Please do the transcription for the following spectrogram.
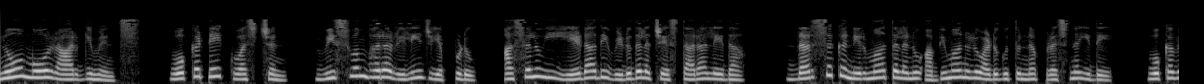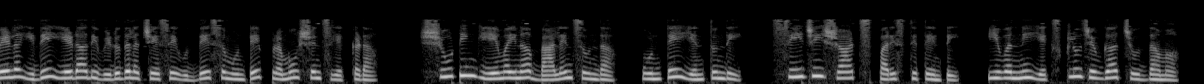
నో మోర్ ఆర్గ్యుమెంట్స్ ఒకటే క్వశ్చన్ విశ్వంభర రిలీజ్ ఎప్పుడు? అసలు ఈ ఏడాది విడుదల చేస్తారా లేదా? దర్శక నిర్మాతలను అభిమానులు అడుగుతున్న ప్రశ్న ఇదే. ఒకవేళ ఇదే ఏడాది విడుదల చేసే ఉద్దేశం ఉంటే ప్రమోషన్స్ ఎక్కడా? షూటింగ్ ఏమైనా బ్యాలెన్స్ ఉందా? ఉంటే ఎంతుంది? సీజీ షాట్స్ పరిస్థితేంటి? ఇవన్నీ ఎక్స్క్లూజివ్గా చూద్దామా?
